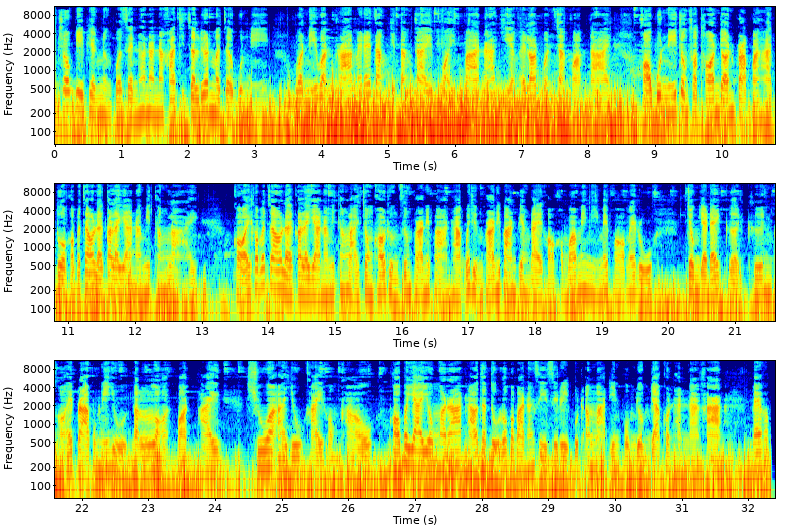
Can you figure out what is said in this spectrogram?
คุณโชคดีเพียงหนึ่งเปอร์เซ็นเท่านั้นนะคะ ที่จะเลื่อนมาเจอบุญนี้ วันนี้วันพระไม่ได้ตั้งจิตตั้งใจ ปล่อยปลาหน้าเขียงให้รอดพ้นจากความตาย ขอบุญนี้จงสะท้อนย้อนกลับมาหาตัวข้าพเจ้าและกัลยาณมิตรทั้งหลาย ขอให้ข้าพเจ้าและกัลยาณมิตรทั้งหลายจงเข้าถึงซึ่งพระนิพพานหากไม่ถึงพระนิพพานเพียงใดขอคำว่าไม่มีไม่พอไม่รู้ จงอย่าได้เกิดขึ้น ขอให้ปลาพวกนี้อยู่ตลอดปลอดภัย ชั่วอายุไขของเขา ขอพญายมมาราชเท้าจตุโลกบาลทั้งสี่สิริพุทธอมาตย์อินพรมยมยักษ์คนทันนาคาแม่พระ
